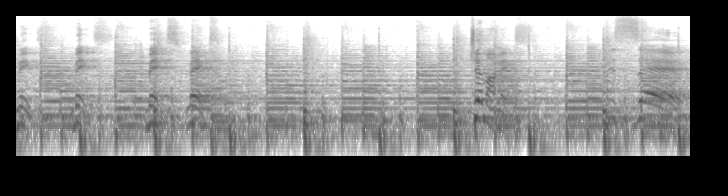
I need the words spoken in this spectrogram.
mix, mix, mix, mix. Gemma mix. This is it.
